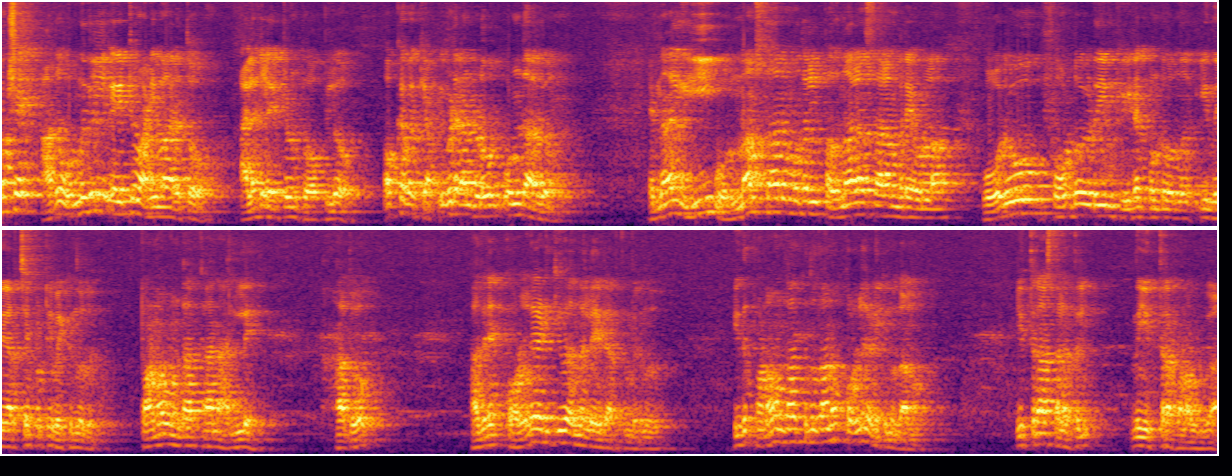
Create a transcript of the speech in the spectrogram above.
പക്ഷേ അത് ഒന്നുകിൽ ഏറ്റവും അടിവാരത്തോ അല്ലെങ്കിൽ ഏറ്റവും ടോപ്പിലോ ഒക്കെ വയ്ക്കാം. ഇവിടെ രണ്ടിടവും ഉണ്ടാകും. എന്നാൽ ഈ ഒന്നാം സ്ഥാനം മുതൽ പതിനാലാം സ്ഥാനം വരെയുള്ള ഓരോ ഫോട്ടോയുടെയും കീഴെ കൊണ്ടുവന്ന് ഈ നേർച്ചപ്പെട്ടി വയ്ക്കുന്നത് പണം ഉണ്ടാക്കാനല്ലേ? അതോ അതിനെ കൊള്ളയടിക്കുക എന്നല്ലേ ഇതിനർത്ഥം അർത്ഥം വരുന്നത്? ഇത് പണം ഉണ്ടാക്കുന്നതാണോ കൊള്ളയടിക്കുന്നതാണോ? ഇത്ര സ്ഥലത്തിൽ നീ ഇത്ര പണം ഇടുക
